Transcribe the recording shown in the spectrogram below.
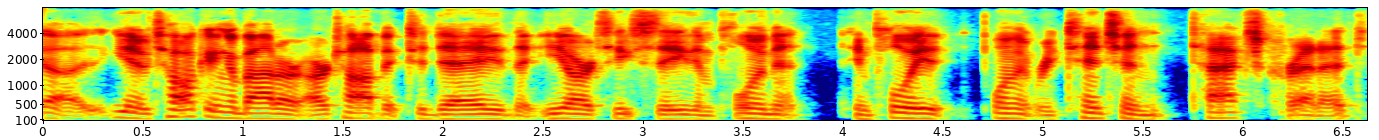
uh, you know, talking about our, our topic today, the ERTC, the employment employee employment retention tax credit.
